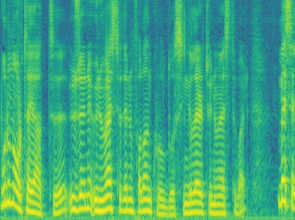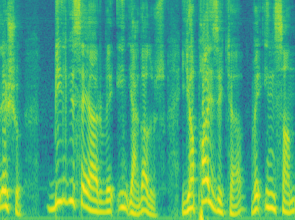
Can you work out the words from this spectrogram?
Bunun ortaya attığı, üzerine üniversitelerin falan kurulduğu Singularity Üniversite var. Mesele şu. Bilgisayar ve in, yani daha doğrusu yapay zeka ve insan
